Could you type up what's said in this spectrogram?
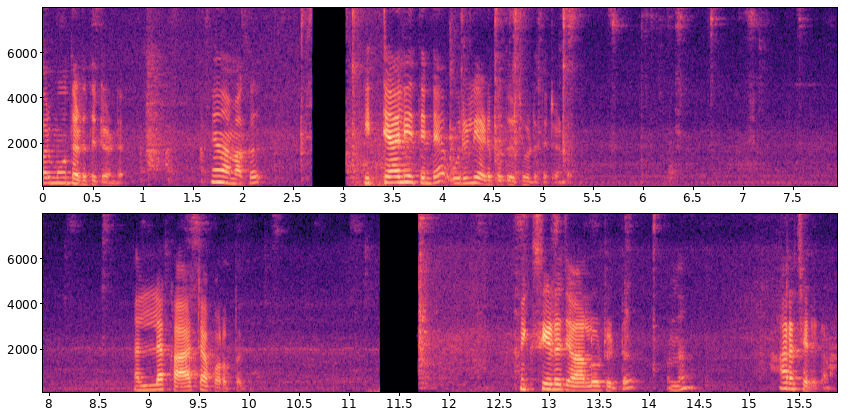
ഒരു മൂത്തെടുത്തിട്ടുണ്ട്. ഇനി നമുക്ക് ഇറ്റാലിയത്തിന്റെ ഉരുളി അടുപ്പത്ത് വെച്ച് കൊടുത്തിട്ടുണ്ട്. നല്ല കാറ്റാ പുറത്ത്. മിക്സിയുടെ ജാറിലോട്ടിട്ട് ഒന്ന് അരച്ചെടുക്കണം.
